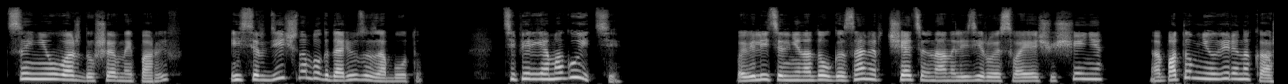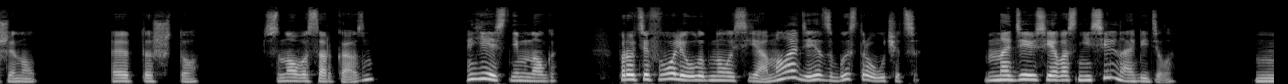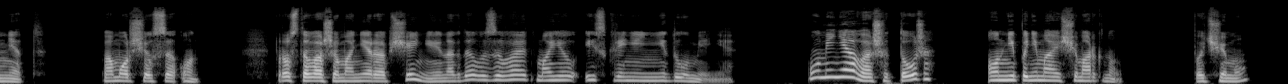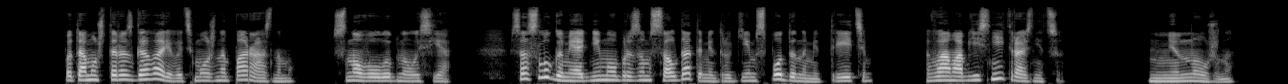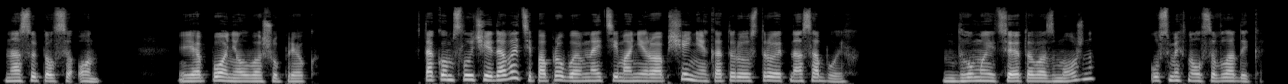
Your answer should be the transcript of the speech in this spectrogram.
Ценю ваш душевный порыв и сердечно благодарю за заботу. Теперь я могу идти?» Повелитель ненадолго замер, тщательно анализируя свои ощущения, а потом неуверенно кашлянул. «Это что, снова сарказм?» «Есть немного». Против воли улыбнулась я. «Молодец, быстро учится. Надеюсь, я вас не сильно обидела?» «Нет», — поморщился он. «Просто ваша манера общения иногда вызывает мое искреннее недоумение». «У меня ваша тоже», — он непонимающе моргнул. «Почему?» «Потому что разговаривать можно по-разному», — снова улыбнулась я. «Со слугами одним образом, с солдатами другим, с подданными третьим. Вам объяснить разницу?» «Не нужно», — насупился он. «Я понял ваш упрек». «В таком случае давайте попробуем найти манеру общения, которая устроит нас обоих». «Думаете, это возможно?» — усмехнулся владыка.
